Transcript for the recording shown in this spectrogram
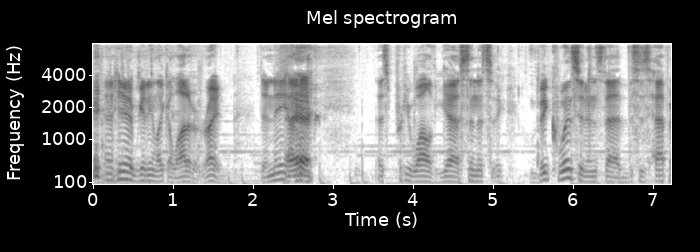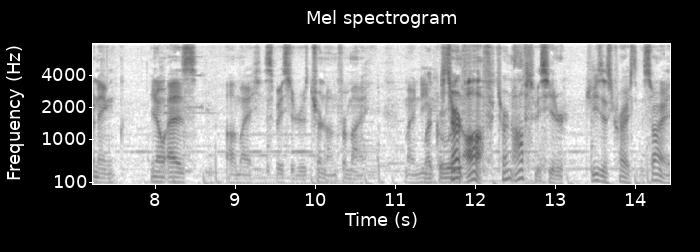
and he ended up getting like a lot of it right, didn't he? I mean, it's pretty wild guess, and it's a big coincidence that this is happening. You know, as uh, my space heater is turned on for my my knee. Microwave. Turn off. Turn off space heater. Jesus Christ. Sorry,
